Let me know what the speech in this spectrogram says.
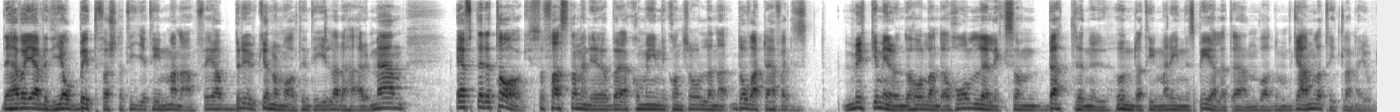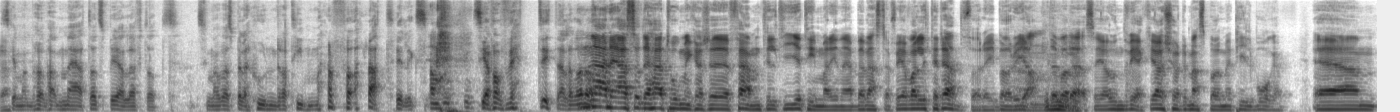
Det här var jävligt jobbigt första tio timmarna, för jag brukar normalt inte gilla det här, men efter ett tag så fastnade man i det och började komma in i kontrollerna, då var det här faktiskt mycket mer underhållande och håller liksom bättre nu 100 timmar in i spelet än vad de gamla titlarna gjorde. Ska man behöva mäta ett spel efter att... Ska man behöva spela 100 timmar för att det liksom ska vara vettigt, eller vadå? Nej, nej, alltså det här tog mig kanske 5 till 10 timmar innan jag bemästrade för jag var lite rädd för det i början. Det var det, så jag undvek. Jag körde mest bara med pilbåge. Ehm,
